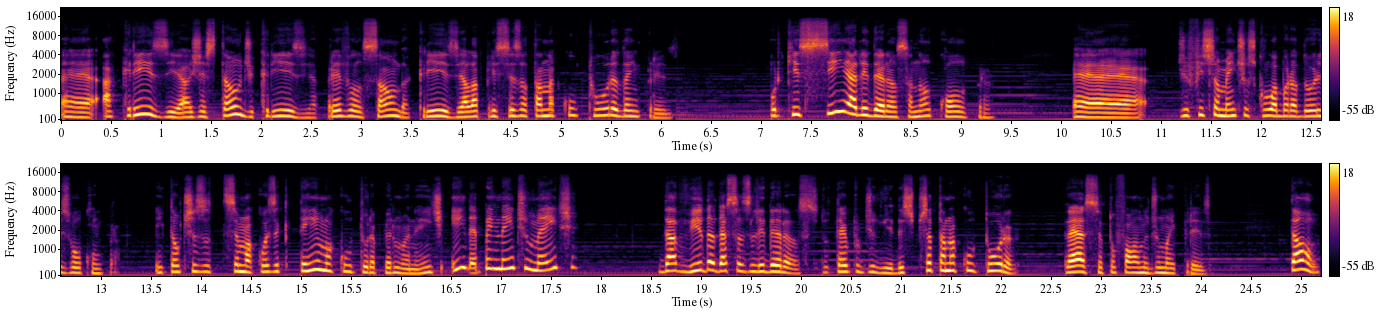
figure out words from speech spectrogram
é, a crise, a gestão de crise, a prevenção da crise, ela precisa estar na cultura da empresa. Porque se a liderança não compra, é, dificilmente os colaboradores vão comprar. Então precisa ser uma coisa que tenha uma cultura permanente, independentemente da vida dessas lideranças, do tempo de vida. Isso precisa estar na cultura, né? Se eu estou falando de uma empresa. Então,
